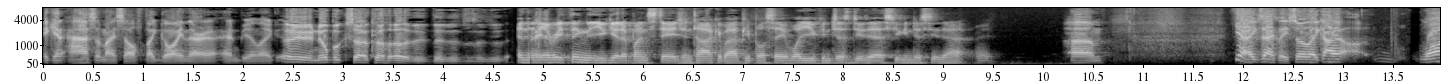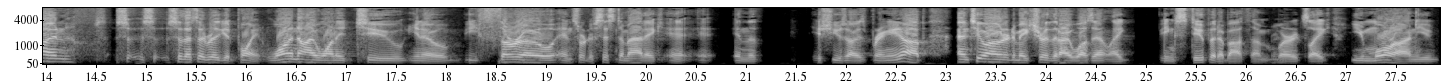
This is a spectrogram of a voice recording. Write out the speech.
make an ass of myself by going there and being like, "Hey, notebook suck." and then right? everything that you get up on stage and talk about, people say, "Well, you can just do this, you can just do that," right? Um, yeah, exactly. So, like, I one, so, so, that's a really good point. One, I wanted to, you know, be thorough and sort of systematic in, in the issues I was bringing up, and two, I wanted to make sure that I wasn't like being stupid about them, right. where it's like, "You moron, you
